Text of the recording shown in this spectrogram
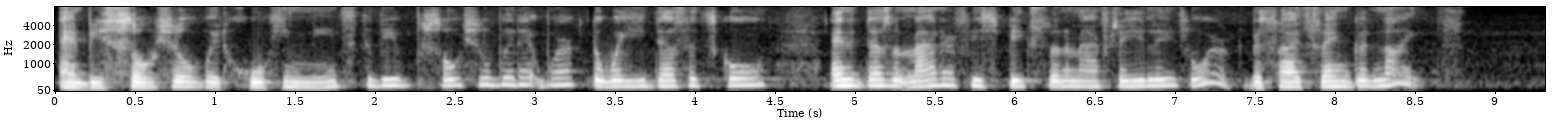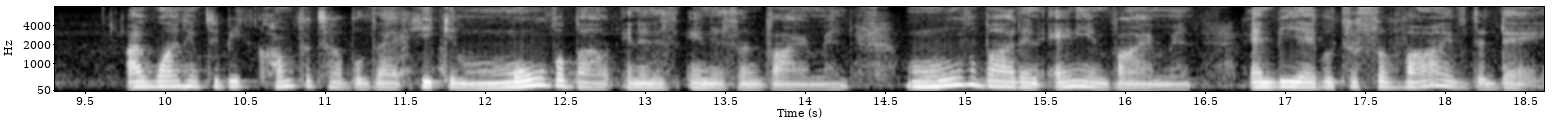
and be social with who he needs to be social with at work, the way he does at school. And it doesn't matter if he speaks to them after he leaves work, besides saying good night. I want him to be comfortable that he can move about in his in his environment, move about in any environment, and be able to survive the day,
